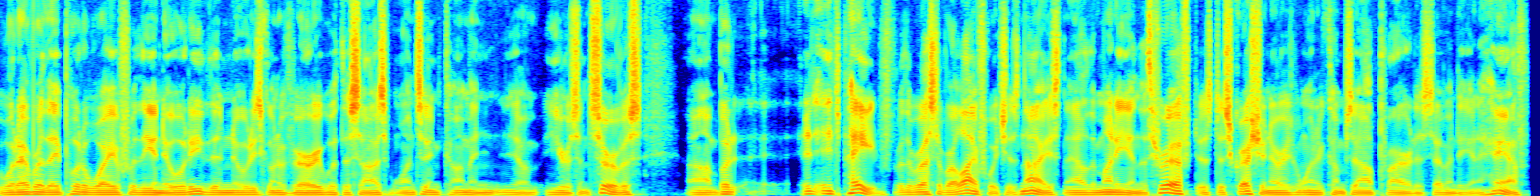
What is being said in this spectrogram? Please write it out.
whatever they put away for the annuity, the annuity is going to vary with the size of one's income and you know, years in service. Uh, but it, it's paid for the rest of our life, which is nice. Now, the money in the thrift is discretionary when it comes out prior to 70 and a half.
